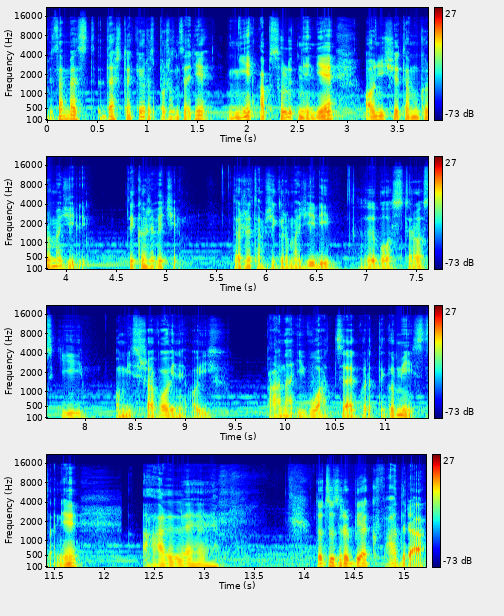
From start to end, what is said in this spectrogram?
zamiast dać takie rozporządzenie, nie, absolutnie nie, oni się tam gromadzili. Tylko, że wiecie, to, że tam się gromadzili, to było z troski o mistrza wojny, o ich pana i władcę akurat tego miejsca, nie? Ale To, co zrobiła Kwadra,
